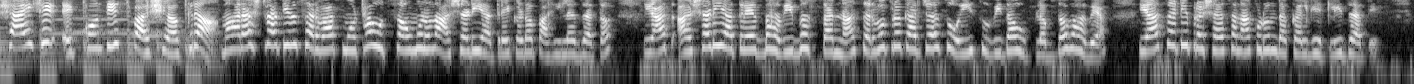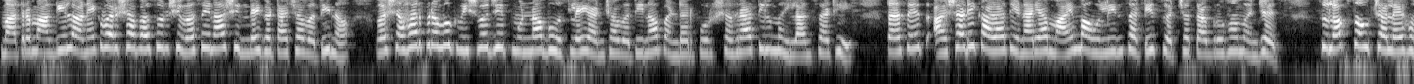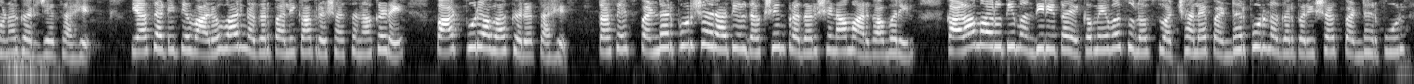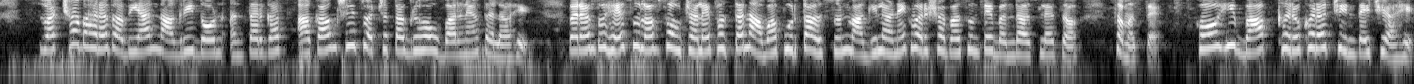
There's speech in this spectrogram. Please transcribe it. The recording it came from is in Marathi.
शहाऐंशी एकोणतीस पाचशे अकरा महाराष्ट्रातील सर्वात मोठा उत्सव म्हणून आषाढी यात्रेकडे पाहिलं जातं. याच आषाढी यात्रेत भावी भक्तांना सर्व प्रकारच्या सोयी सुविधा उपलब्ध व्हाव्या यासाठी प्रशासनाकडून दखल घेतली जाते. मात्र मागील अनेक वर्षापासून शिवसेना शिंदे गटाच्या वतीनं व शहर प्रमुख विश्वजित मुन्ना भोसले यांच्या वतीनं पंढरपूर शहरातील महिलांसाठी तसेच आषाढी काळात येणाऱ्या माय माऊलींसाठी स्वच्छतागृह म्हणजेच सुलभ शौचालय होणं गरजेचं आहे. यासाठी ते वारंवार नगरपालिका प्रशासनाकडे पाठपुरावा करत आहेत. तसेच पंढरपूर शहरातील दक्षिण प्रदर्शना मार्गावरील काळा मारुती मंदिर इथं एकमेव सुलभ स्वच्छालय पंढरपूर नगर परिषद पंढरपूर स्वच्छ भारत अभियान नागरी दोन अंतर्गत आकांक्षी स्वच्छतागृह उभारण्यात आलं आहे. परंतु हे सुलभ शौचालय फक्त नावापुरतं असून मागील अनेक वर्षापासून ते बंद असल्याचं समजतंय. हो ही बाब खरोखरच चिंतेची आहे.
